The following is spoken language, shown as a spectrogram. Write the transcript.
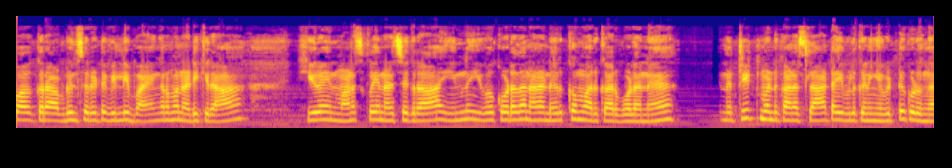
பார்க்குறா அப்படின்னு சொல்லிட்டு வில்லி பயங்கரமாக நடிக்கிறா. ஹீரோயின் மனசுக்குள்ளே நடிச்சுக்கிறா. இன்னும் இவ கூட தான் நல்லா நெருக்கமாக இருக்கார் போலன்னு. இந்த ட்ரீட்மெண்ட்டுக்கான ஸ்லாட்டை இவளுக்கு நீங்கள் விட்டு கொடுங்க.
